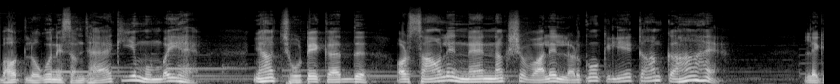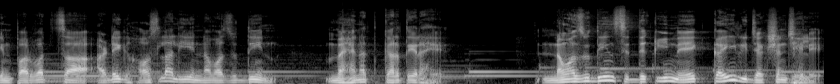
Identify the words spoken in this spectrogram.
बहुत लोगों ने समझाया कि यह मुंबई है। यहाँ छोटे कद और सांवले नए नक्श वाले लड़कों के लिए काम कहाँ है? लेकिन पर्वत सा अडिग हौसला लिए नवाजुद्दीन मेहनत करते रहे। नवाजुद्दीन सिद्दीकी ने कई रिजेक्शन झेले।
